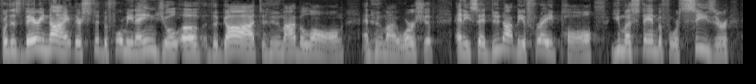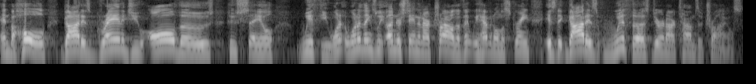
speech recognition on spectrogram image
For this very night there stood before me an angel of the God to whom I belong and whom I worship. And he said, Do not be afraid, Paul. You must stand before Caesar, and behold, God has granted you all those who sail with you. One, one of the things we understand in our trials, I think we have it on the screen, is that God is with us during our times of trials.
